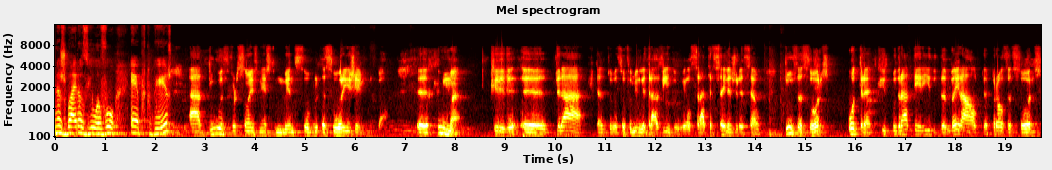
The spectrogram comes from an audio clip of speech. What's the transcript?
nas Beiras e o avô é português. Há duas versões neste momento sobre a sua origem em Portugal. uma que terá, portanto, a sua família terá vindo, ele será a terceira geração dos Açores, outra que poderá ter ido da Beira Alta para os Açores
